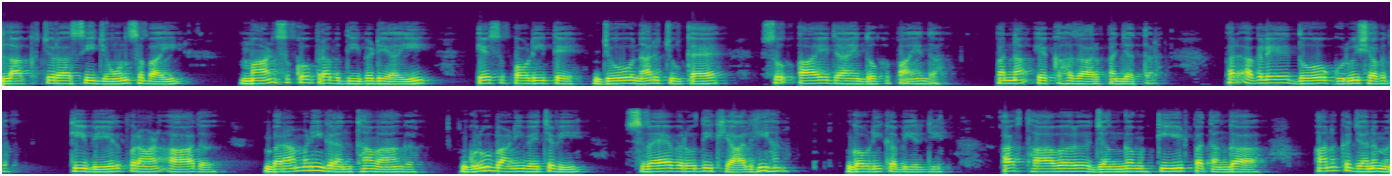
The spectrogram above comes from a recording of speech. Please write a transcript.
ਲੱਖ 84 ਜੋਨ ਸਬਾਈ, ਮਾਨਸ ਕੋ ਪ੍ਰਭ ਦੀ ਵਡਿਆਈ, ਇਸ ਪੌੜੀ ਤੇ ਜੋ ਨਰ ਚੁਕੈ, ਸੋ ਆਏ ਜਾਏ ਦੁਖ ਪਾਏਂਦਾ। ਪੰਨਾ 1075 ਪਰ ਅਗਲੇ ਦੋ ਗੁਰੂ ਸ਼ਬਦ, ਕੀ ਵੇਦ ਪੁਰਾਣ ਆਦ, ਬ੍ਰਾਹਮਣੀ ਗ੍ਰੰਥਾਂ ਵਾਂਗ ਗੁਰੂ ਬਾਣੀ ਵਿੱਚ ਵੀ ਸਵੈ ਵਿਰੋਧੀ ਖਿਆਲ ਹੀ ਹਨ? ਗੌੜੀ ਕਬੀਰ ਜੀ, ਅਸਥਾਵਰ ਜੰਗਮ ਕੀਟ ਪਤੰਗਾ ਅਨਕ ਜਨਮ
